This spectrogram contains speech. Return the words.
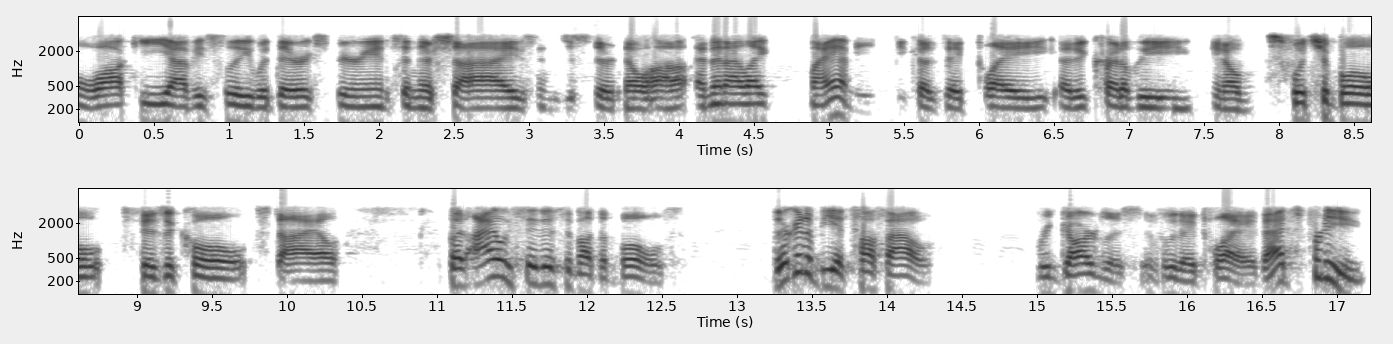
Milwaukee, obviously, with their experience and their size and just their know-how, and then I like Miami because they play an incredibly, you know, switchable, physical style. But I always say this about the Bulls: they're going to be a tough out, regardless of who they play. That's pretty.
